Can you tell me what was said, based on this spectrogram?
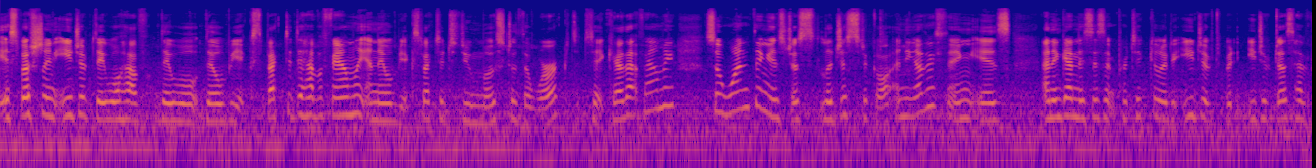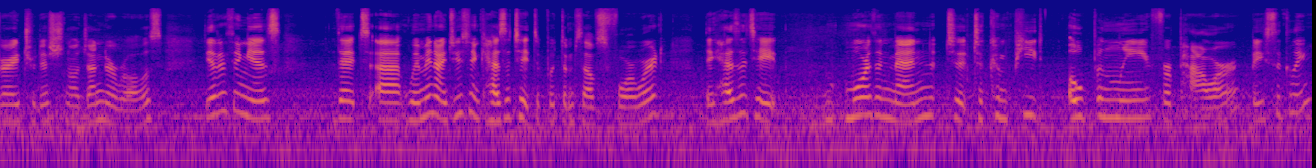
especially in Egypt, they will have, they will, they will be expected to have a family, and they will be expected to do most of the work to take care of that family. So one thing is just logistical, and the other thing is, and again, this isn't particular to Egypt, but Egypt does have very traditional gender roles. The other thing is that uh, women, I do think, hesitate to put themselves forward. They hesitate more than men to, to compete openly for power, basically.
